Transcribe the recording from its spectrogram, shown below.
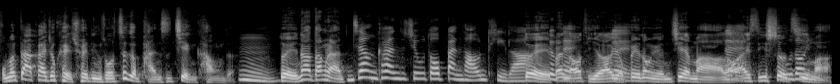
我们大概就可以确定说这个盘是健康的。嗯，对。那当然，你这样看，几乎都半导体啦。对，半导体，然后有被动元件嘛，然后 IC 设计嘛。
